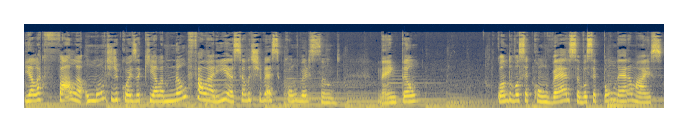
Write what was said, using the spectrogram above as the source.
e ela fala um monte de coisa que ela não falaria se ela estivesse conversando, né? Então, quando você conversa, você pondera mais.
